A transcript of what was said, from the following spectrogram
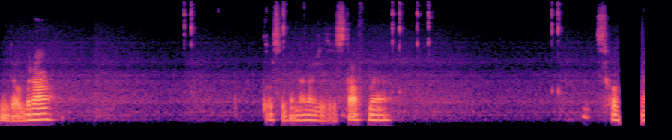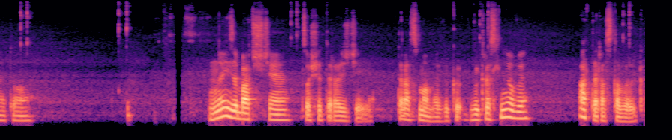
Dobra. To sobie na razie zostawmy. Schowamy to. No i zobaczcie, co się teraz dzieje. Teraz mamy wyk- wykres liniowy, a teraz tabelkę.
